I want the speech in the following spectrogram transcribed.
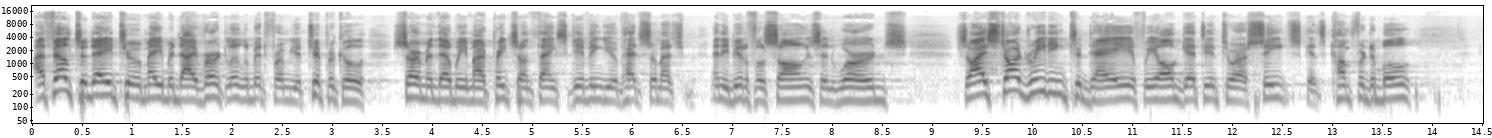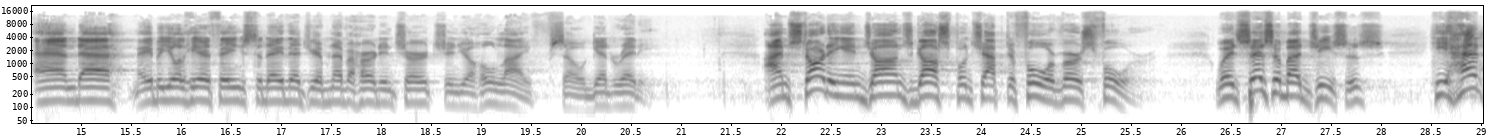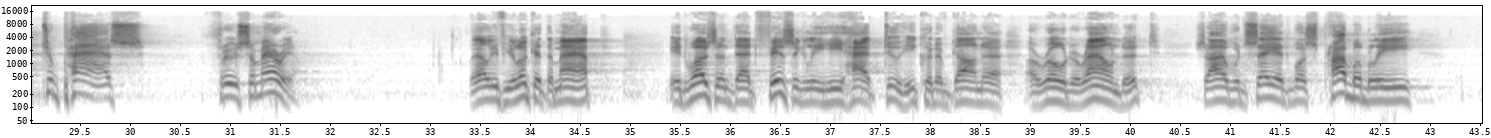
I felt today to maybe divert a little bit from your typical sermon that we might preach on Thanksgiving. You've had so much, many beautiful songs and words. So I start reading today. If we all get into our seats, gets comfortable, and uh, maybe you'll hear things today that you have never heard in church in your whole life. So get ready. I'm starting in John's Gospel, chapter 4, verse 4, where it says about Jesus he had to pass through Samaria. Well, if you look at the map, it wasn't that physically he had to, he could have gone a, a road around it. So I would say it was probably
